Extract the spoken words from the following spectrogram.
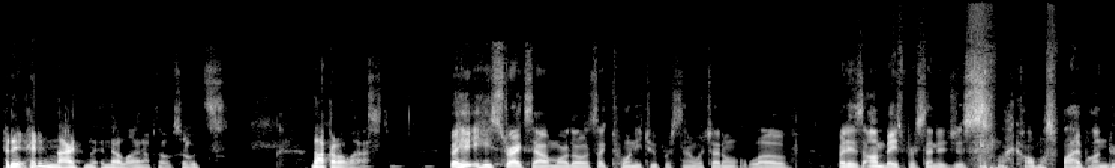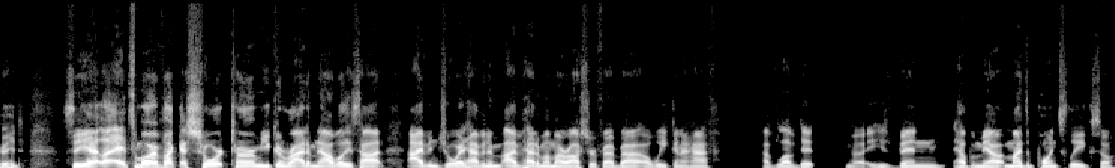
Hitting hitting ninth in, in, that lineup though, so it's not going to last. But he, he strikes out more though. It's like twenty two percent, which I don't love. But his on base percentage is like almost five hundred. So yeah, it's more of like a short term. You can ride him now while he's hot. I've enjoyed having him. I've had him on my roster for about a week and a half. I've loved it. Uh, he's been helping me out. Mine's a points league, so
